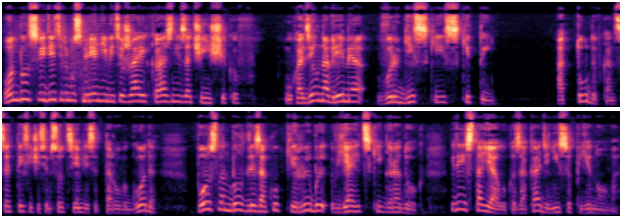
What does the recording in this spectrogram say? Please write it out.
Он был свидетелем усмирения мятежа и казни зачинщиков, уходил на время в иргизские скиты. Оттуда в конце 1772 года послан был для закупки рыбы в Яицкий городок, где и стоял у казака Дениса Пьянова.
